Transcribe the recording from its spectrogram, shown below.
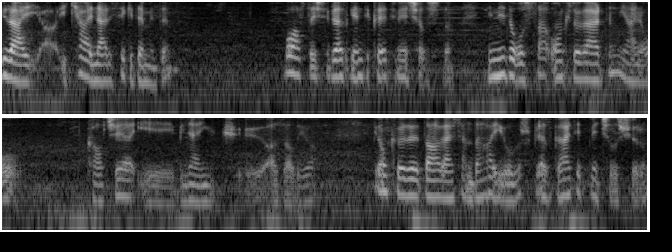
bir ay, iki ay neredeyse gidemedim. Bu hafta işte biraz gene dikkat etmeye çalıştım. Ne de olsa 10 kilo verdim. Yani o kalçaya e, binen yük e, azalıyor. Bir 10 kilo da daha versem daha iyi olur. Biraz gayret etmeye çalışıyorum.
